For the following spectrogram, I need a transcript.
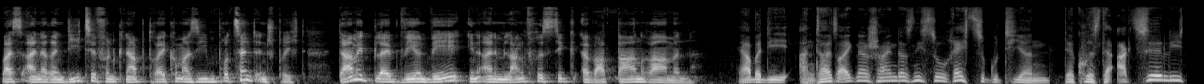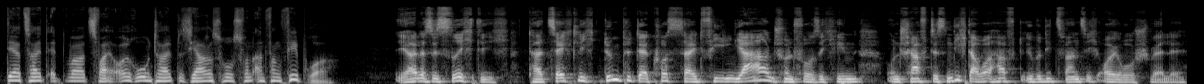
was einer Rendite von knapp 3,7 Prozent entspricht. Damit bleibt W&W in einem langfristig erwartbaren Rahmen. Ja, aber die Anteilseigner scheinen das nicht so recht zu gutieren. Der Kurs der Aktie liegt derzeit etwa 2 Euro unterhalb des Jahreshochs von Anfang Februar. Ja, das ist richtig. Tatsächlich dümpelt der Kurs seit vielen Jahren schon vor sich hin und schafft es nicht dauerhaft über die 20-Euro-Schwelle.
